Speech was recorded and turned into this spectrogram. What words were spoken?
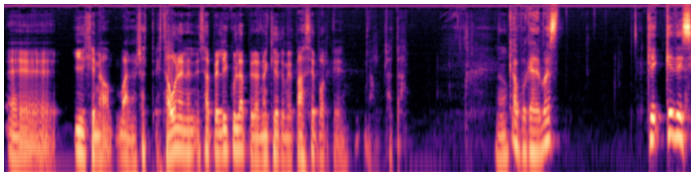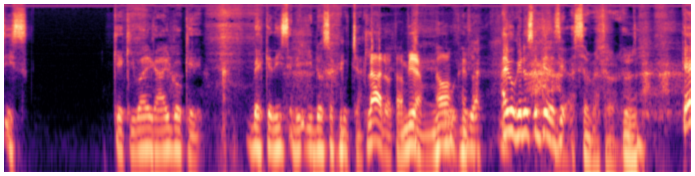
Eh, y dije, no, bueno, ya está bueno en esa película, pero no quiero que me pase porque, no, ya está. ¿No? Claro, porque además, ¿qué, qué decís que equivalga a algo que ves que dicen y, y no se escucha? Claro, también, ¿no? Ya- Algo que no se entiende. "Observatorio". ¿Qué?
